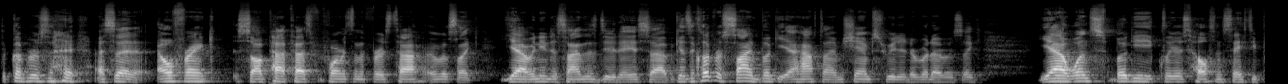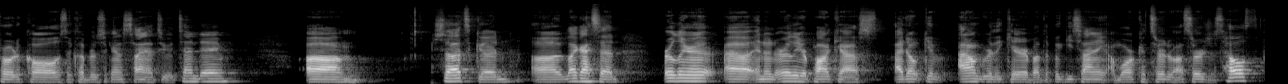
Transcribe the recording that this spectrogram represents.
the Clippers, I said, L. Frank saw Pat Pat's performance in the first half. It was like, yeah, we need to sign this dude ASAP. Because the Clippers signed Boogie at halftime. Shams tweeted or whatever. It's like, yeah, once Boogie clears health and safety protocols, the Clippers are going to sign it to a 10 day. Um, so that's good. Uh, like I said earlier uh, in an earlier podcast, I don't give I don't really care about the boogie signing. I'm more concerned about Serge's health.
